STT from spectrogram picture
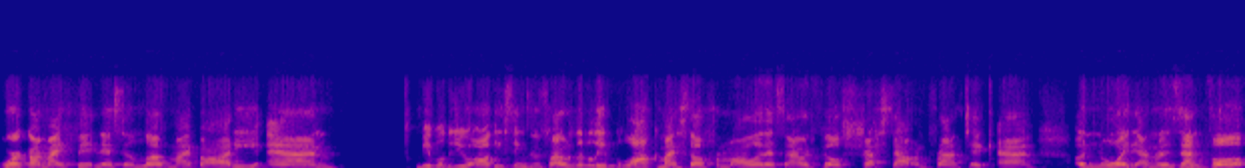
work on my fitness and love my body and be able to do all these things. And so I would literally block myself from all of this and I would feel stressed out and frantic and annoyed and resentful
